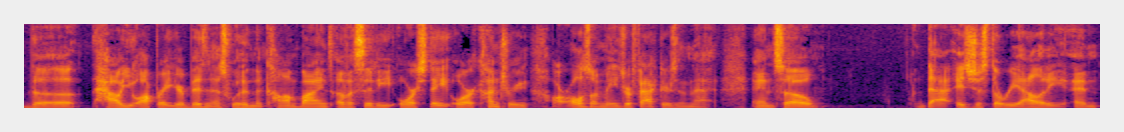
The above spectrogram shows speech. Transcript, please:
the how you operate your business within the confines of a city or state or a country are also major factors in that. And so that is just the reality. And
